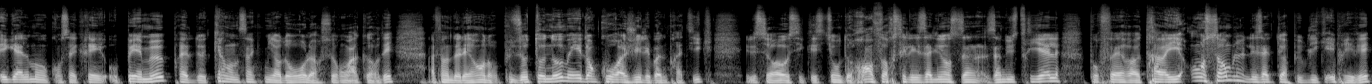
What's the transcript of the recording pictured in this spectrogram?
également consacré aux PME. Près de 45 milliards d'euros leur seront accordés afin de les rendre plus autonomes et d'encourager les bonnes pratiques. Il sera aussi question de renforcer les alliances industrielles pour faire travailler ensemble les acteurs publics et privés.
